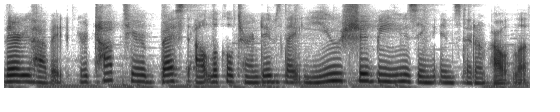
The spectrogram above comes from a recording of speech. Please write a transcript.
There you have it, your top tier best Outlook alternatives that you should be using instead of Outlook.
